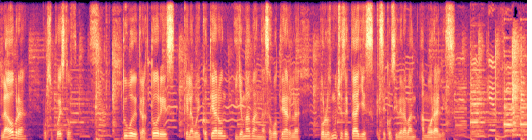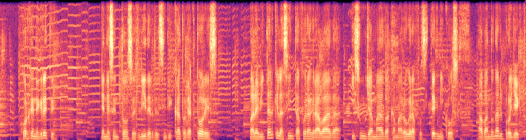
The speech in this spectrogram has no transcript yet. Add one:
La obra, por supuesto, tuvo detractores que la boicotearon y llamaban a sabotearla por los muchos detalles que se consideraban amorales. Jorge Negrete, en ese entonces líder del sindicato de actores, para evitar que la cinta fuera grabada, hizo un llamado a camarógrafos y técnicos a abandonar el proyecto.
